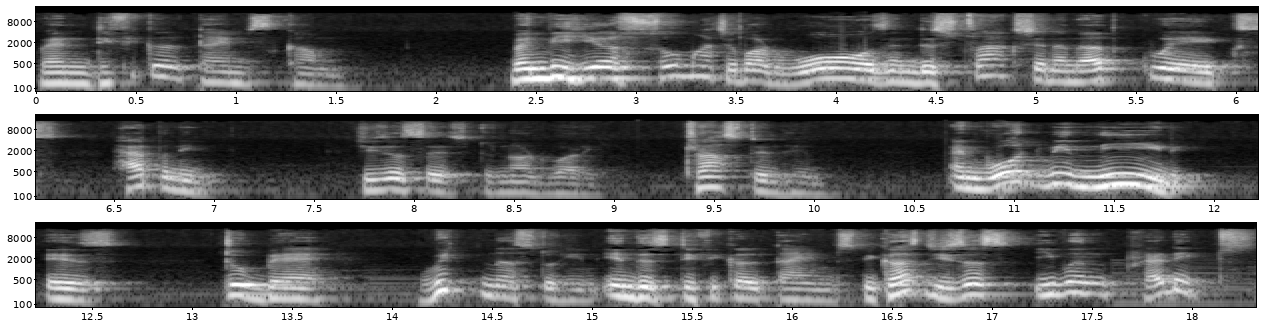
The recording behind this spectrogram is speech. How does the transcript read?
when difficult times come, When we hear so much about wars and destruction and earthquakes happening, Jesus says, Do not worry. Trust in Him. And what we need is to bear witness to Him in these difficult times because Jesus even predicts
